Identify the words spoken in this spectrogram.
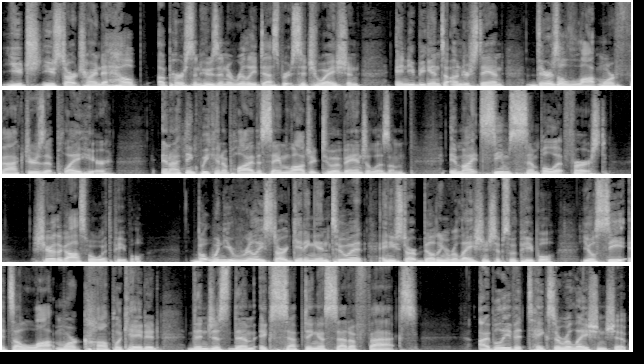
you you start trying to help a person who's in a really desperate situation and you begin to understand there's a lot more factors at play here. And i think we can apply the same logic to evangelism. It might seem simple at first. Share the gospel with people. But when you really start getting into it and you start building relationships with people, you'll see it's a lot more complicated than just them accepting a set of facts. I believe it takes a relationship.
